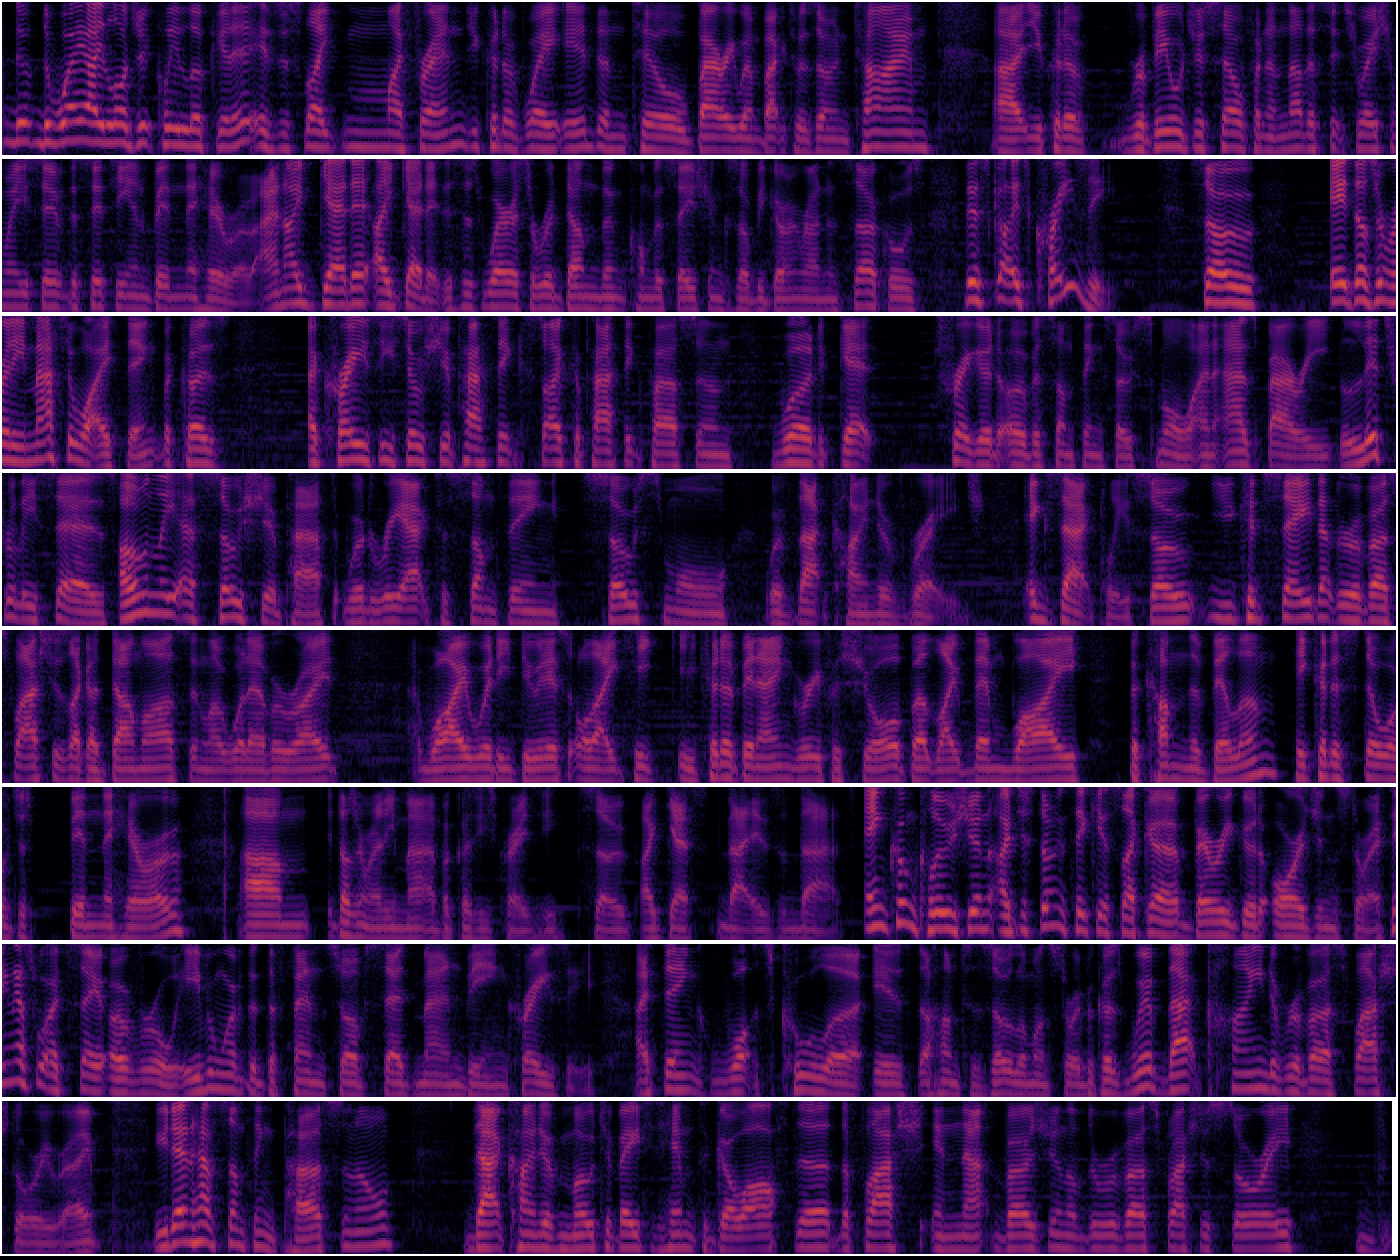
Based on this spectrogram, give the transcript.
The, the, way I logically look at it is just like, my friend, you could have waited until Barry went back to his own time. Uh, you could have revealed yourself in another situation where you saved the city and been the hero. And I get it, I get it. This is where it's a redundant conversation because I'll be going around in circles. This guy's crazy. So it doesn't really matter what I think because a crazy sociopathic, psychopathic person would get triggered over something so small. And as Barry literally says, only a sociopath would react to something so small with that kind of rage. Exactly. So you could say that the Reverse Flash is like a dumbass and like whatever, right? Why would he do this? Or like he he could have been angry for sure, but like then why become the villain? He could have still have just been the hero. Um, it doesn't really matter because he's crazy. So I guess that is that. In conclusion, I just don't think it's like a very good origin story. I think that's what I'd say overall, even with the defense of said man being crazy. I think what's cooler is the Hunter Zolomon story because with that kind of reverse flash story, right, you then have something personal that kind of motivated him to go after the Flash in that version of the Reverse Flash's story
